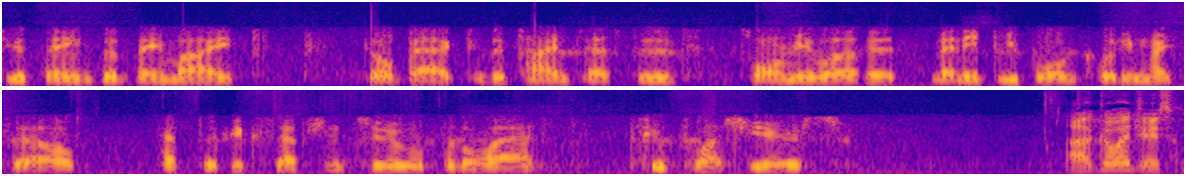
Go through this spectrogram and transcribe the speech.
two things that they might go back to the time tested formula that many people, including myself, have took exception to for the last two plus years? Uh, go ahead, Jason.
